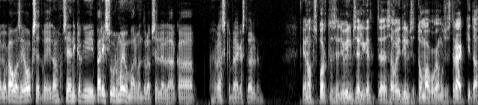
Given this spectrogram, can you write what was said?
aga kaua sa jooksed või noh, see on ikkagi päris suur mõju, ma arvan, tuleb sellele, aga raske praegust öelda ja noh, sportlased ju ilmselgelt, äh, sa võid ilmselt oma kogemusest rääkida,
